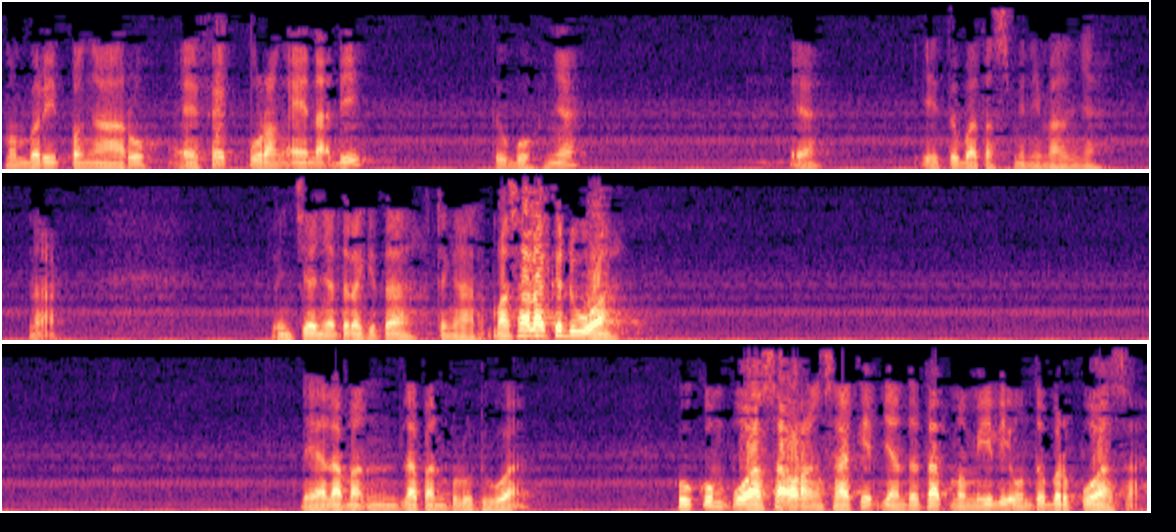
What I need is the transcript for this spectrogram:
memberi pengaruh efek kurang enak di tubuhnya ya itu batas minimalnya nah rinciannya telah kita dengar. Masalah kedua. Di halaman 82 hukum puasa orang sakit yang tetap memilih untuk berpuasa.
